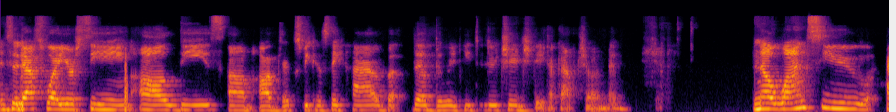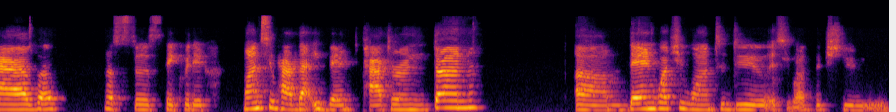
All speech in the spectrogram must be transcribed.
And so that's why you're seeing all these um, objects because they have the ability to do change data capture on them. Now, once you have, just to stick with it, once you have that event pattern done, um, then what you want to do is you want to choose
